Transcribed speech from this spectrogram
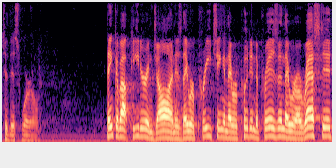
to this world. Think about Peter and John as they were preaching and they were put into prison, they were arrested.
